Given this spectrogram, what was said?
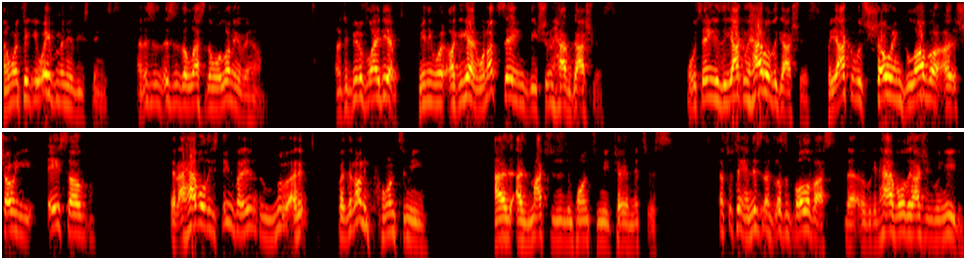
I want to take you away from any of these things. And this is this is the lesson that we're learning over him. And it's a beautiful idea. Meaning, like again, we're not saying they shouldn't have gashmis. What we're saying is that Yaakov had all the gashmis, but Yaakov was showing Glava, uh, showing Esav that I have all these things, but I didn't, lose, I didn't but they're not important to me as, as much as it's important to me Torah mitzvahs. That's what we're saying. And this is a lesson for all of us that we can have all the gashmis we need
